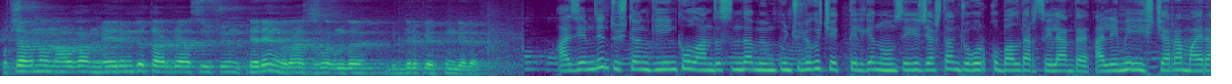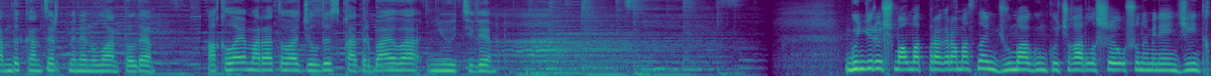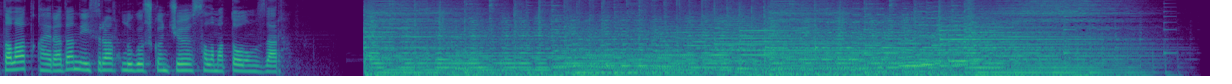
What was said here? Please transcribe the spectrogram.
кучагынан алган мээримдүү тарбиясы үчүн терең ыраазычылыгымды билдирип кетким келет. Аземдин түштөн кийинки уландысында мүмкүнчүлүгү чектелген он сегиз жаштан жогорку балдар сыйланды. Ал эми иш чара майрамдык концерт менен улантылды. Акылай маратова жылдыз кадырбаева нью тв күн жүрүш маалымат программасынын жума күнкү чыгарылышы ушуну менен жыйынтыкталат. Кайрадан эфир аркылуу көрүшкөнчө саламатта болуңуздар.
